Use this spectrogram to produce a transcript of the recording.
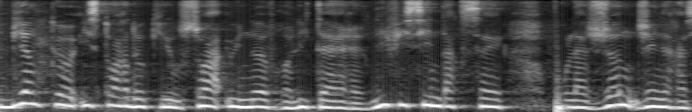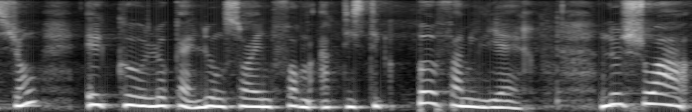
Bien que Histoire de Kyo soit une œuvre littéraire difficile d'accès pour la jeune génération et que le Kailung soit une forme artistique peu familière, le choix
